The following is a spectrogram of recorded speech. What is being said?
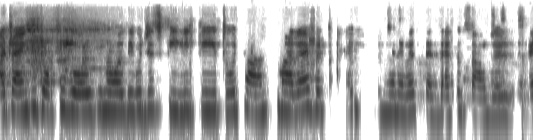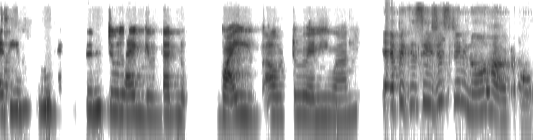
are trying to talk to girls and all, they would just feel ki to chance mara hai, but I never said that to Sagar. I think he hesitant to like give that vibe out to anyone. Yeah, because he just didn't know how to.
